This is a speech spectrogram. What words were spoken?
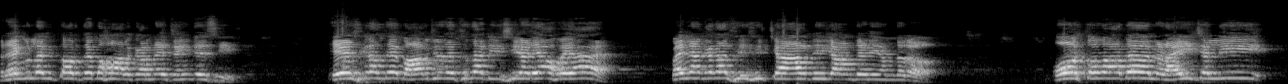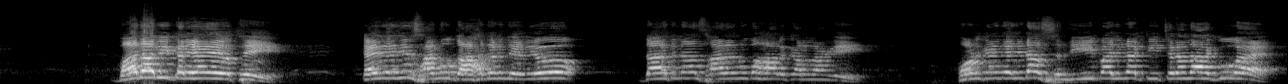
ਰੈਗੂਲਰ ਤੌਰ ਤੇ ਬਹਾਲ ਕਰਨੇ ਚਾਹੀਦੇ ਸੀ। ਇਸ ਗੱਲ ਦੇ ਬਾਵਜੂਦ ਇੱਥੇ ਦਾ ਡੀਸੀ ਅੜਿਆ ਹੋਇਆ ਹੈ। ਪਹਿਲਾਂ ਕਹਿੰਦਾ ਸੀ, ਅਸੀਂ ਚਾਰ ਨਹੀਂ ਜਾਣ ਦੇਣੇ ਅੰਦਰ। ਉਸ ਤੋਂ ਬਾਅਦ ਲੜਾਈ ਚੱਲੀ। ਵਾਦਾ ਵੀ ਕਰਿਆ ਏ ਉੱਥੇ। ਕਹਿੰਦੇ ਜੀ, ਸਾਨੂੰ 10 ਦਿਨ ਦੇ ਦਿਓ। 10 ਦਿਨਾਂ ਸਾਰਿਆਂ ਨੂੰ ਬਹਾਲ ਕਰ ਲਾਂਗੇ। ਹੁਣ ਕਹਿੰਦੇ ਜਿਹੜਾ ਸੰਦੀਪ ਆ, ਜਿਹੜਾ ਟੀਚਰਾਂ ਦਾ ਆਗੂ ਹੈ,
